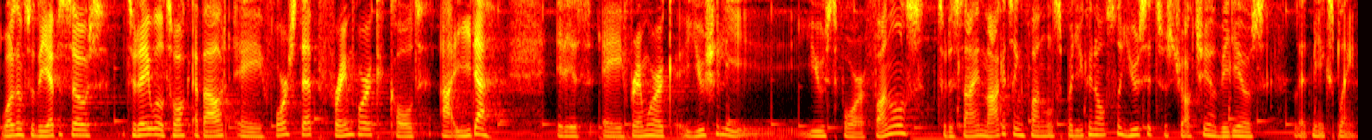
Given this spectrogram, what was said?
Welcome to the episode. Today we'll talk about a four step framework called AIDA. It is a framework usually used for funnels, to design marketing funnels, but you can also use it to structure your videos. Let me explain.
